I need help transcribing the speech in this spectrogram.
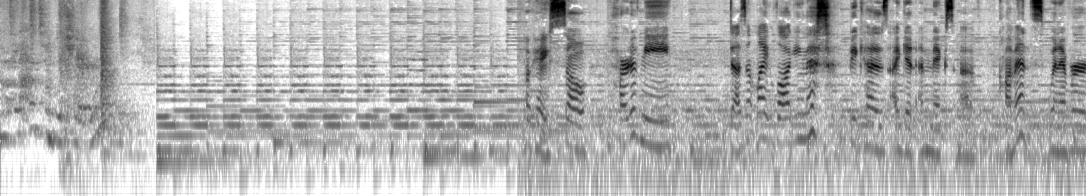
gonna take her temperature. Okay, so part of me doesn't like vlogging this because I get a mix of comments whenever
